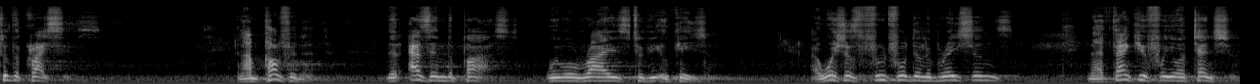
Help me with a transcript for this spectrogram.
to the crisis. And I'm confident that, as in the past, we will rise to the occasion. I wish us fruitful deliberations, and I thank you for your attention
